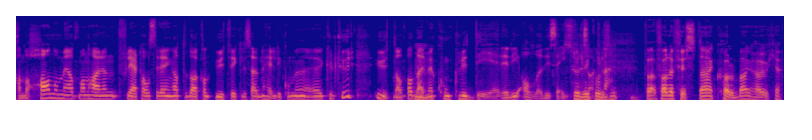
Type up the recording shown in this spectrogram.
Kan det ha noe med at man har en flertallsregjering at det da kan utvikle seg en uheldig eh, kultur, uten at man dermed konkluderer i alle disse enkeltsakene? For, for det første, Kolberg har jo ikke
